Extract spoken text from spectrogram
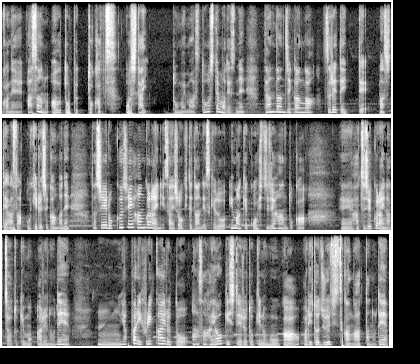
がね。朝のアウトプット活をしたいと思います。どうしてもですねだんだん時間がずれていってまして朝起きる時間がね私6時半ぐらいに最初起きてたんですけど今結構7時半とか、えー、8時くらいになっちゃう時もあるのでうんやっぱり振り返ると朝早起きしている時の方が割と充実感があったので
